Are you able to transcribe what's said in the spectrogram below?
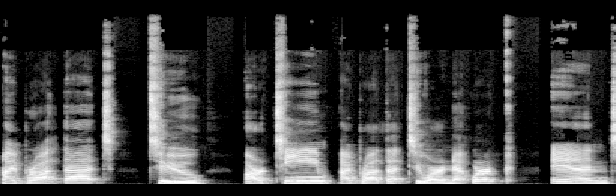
I brought that to our team. I brought that to our network. And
